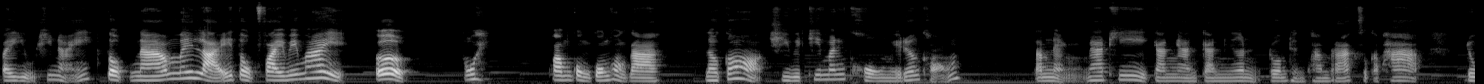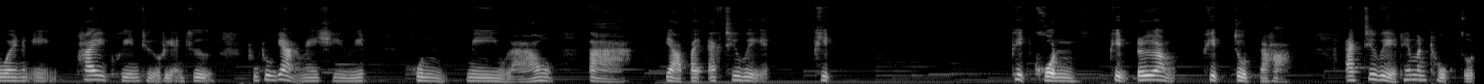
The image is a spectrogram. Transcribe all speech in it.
ไปอยู่ที่ไหน ตกน้ำไม่ไหล ตกไฟไม่ไหม้ เออ โอ้ย ความกงกงของตา แล้วก็ชีวิตที่มั่นคงในเรื่องของตำแหน่งหน้าที่การงานการเงินรวมถึงความรักสุขภาพ ด้วยนั่นเองไพ่ควีนถือเหรียญคือ ทุกๆอย่างในชีวิต คุณมีอยู่แล้ว แต่อย่าไป activate ผิด ผิดคน ผิดเรื่อง ผิดจุดนะคะ activate ให้มันถูกจุด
